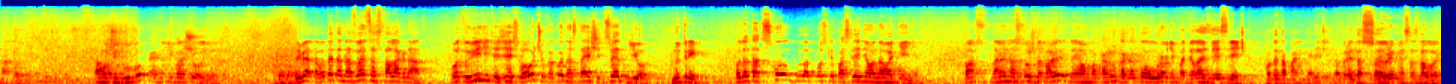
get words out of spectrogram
находится. Там очень глубокое, но небольшое озеро. Ребята, вот это называется сталагнат. Вот вы видите здесь воочию, какой настоящий цвет ее внутри. Вот этот скол было после последнего наводнения. Вам, наверное, сложно поверить, но я вам покажу, до какого уровня поднялась здесь речка. Вот эта маленькая речка, которая это в свое время создала это.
